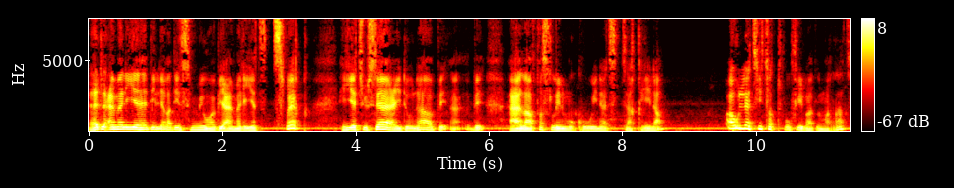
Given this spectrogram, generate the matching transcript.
هذه العملية هذه اللي غادي نسميوها بعملية التصفيق هي تساعدنا على فصل المكونات الثقيلة أو التي تطفو في بعض المرات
